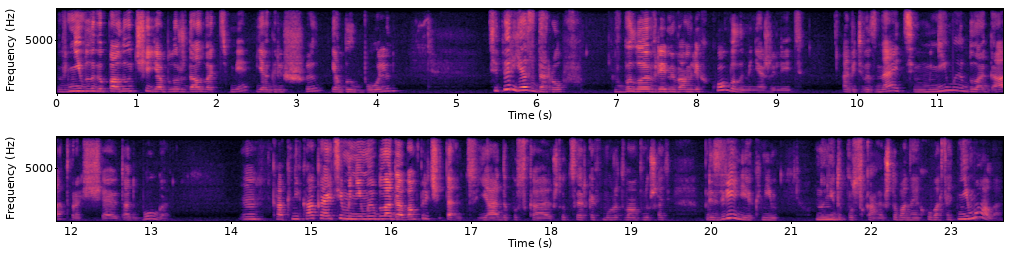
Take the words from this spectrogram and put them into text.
В дни благополучия я блуждал во тьме, я грешил, я был болен, Теперь я здоров. В былое время вам легко было меня жалеть. А ведь вы знаете, мнимые блага отвращают от Бога. Как-никак, а эти мнимые блага вам причитаются. Я допускаю, что церковь может вам внушать презрение к ним, но не допускаю, чтобы она их у вас отнимала.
